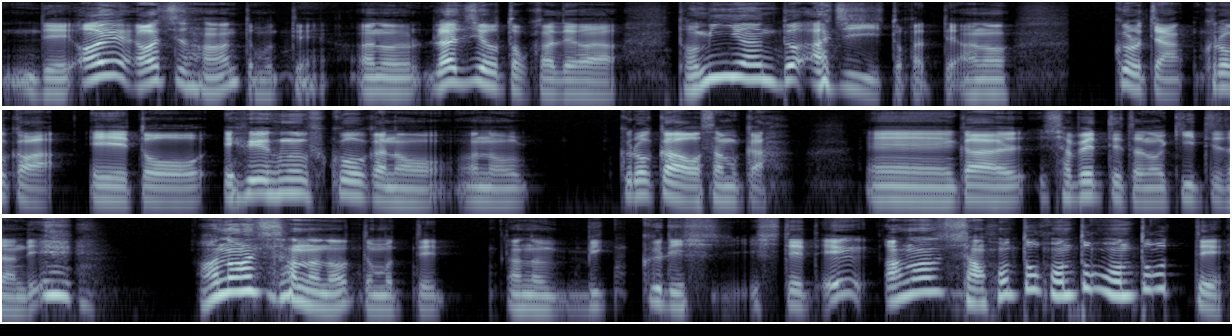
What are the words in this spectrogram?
であえアジさん？って思って。あのラジオとかではトミーアジとかってあのクロちゃん黒川。えっ、と FFM 福岡のあの黒川治か、えーが喋ってたのを聞いてたんでえあのアジさんなの？って思ってあのびっくりししてえあのアジさん本当？本当？本当？って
